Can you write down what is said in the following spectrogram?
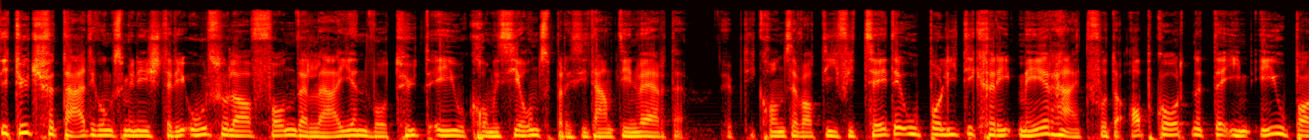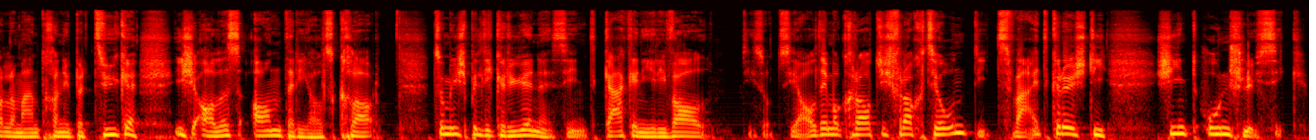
Die deutsche Verteidigungsministerin Ursula von der Leyen wird heute EU-Kommissionspräsidentin werden. Ob die konservative CDU-Politikerin die Mehrheit der Abgeordneten im EU-Parlament überzeugen kann, ist alles andere als klar. Zum Beispiel die Grünen sind gegen ihre Wahl. Die sozialdemokratische Fraktion, die zweitgrößte, scheint unschlüssig.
